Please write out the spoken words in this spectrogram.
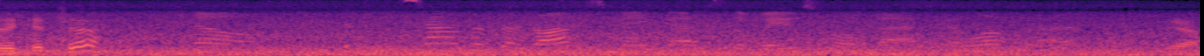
Did it get you? No. It's the sound that the rocks make as the waves roll back. I love that. Yeah.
